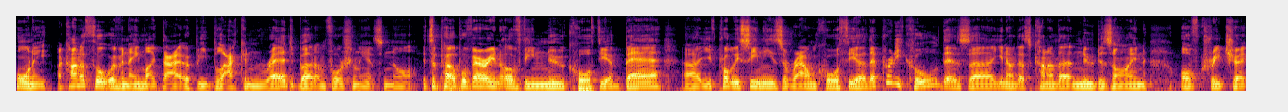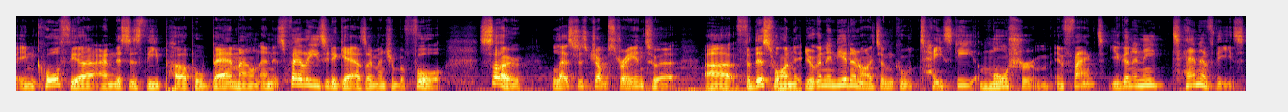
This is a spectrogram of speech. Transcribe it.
horny. I kind of thought with a name like that it would be black and red, but unfortunately it's not. It's a purple variant of the new Korthia Bear. Uh, you've probably seen these around Korthia. They're pretty cool. There's, uh, you know, that's kind of the new design of creature in Korthia, and this is the purple bear mount, and it's fairly easy to get, as I mentioned before. So, let's just jump straight into it. Uh, for this one, you're going to need an item called Tasty Mawshroom. In fact, you're going to need 10 of these.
